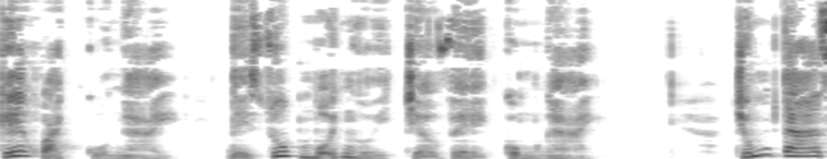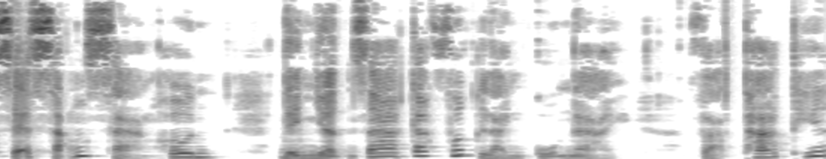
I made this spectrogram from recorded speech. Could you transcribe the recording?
kế hoạch của Ngài để giúp mỗi người trở về cùng Ngài. Chúng ta sẽ sẵn sàng hơn để nhận ra các phước lành của Ngài và tha thiết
